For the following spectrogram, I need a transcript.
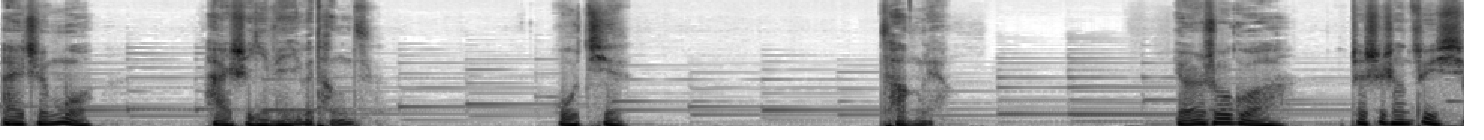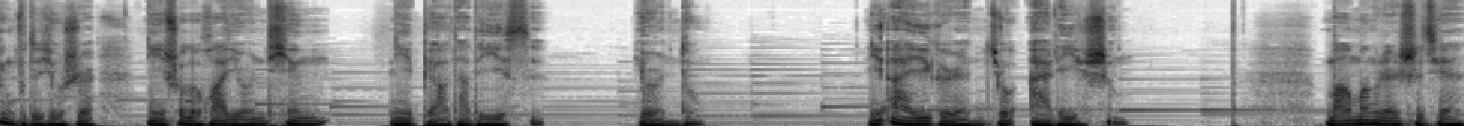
爱之末，还是因为一个“疼”字。无尽，苍凉。有人说过。这世上最幸福的就是你说的话有人听，你表达的意思有人懂。你爱一个人就爱了一生。茫茫人世间，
